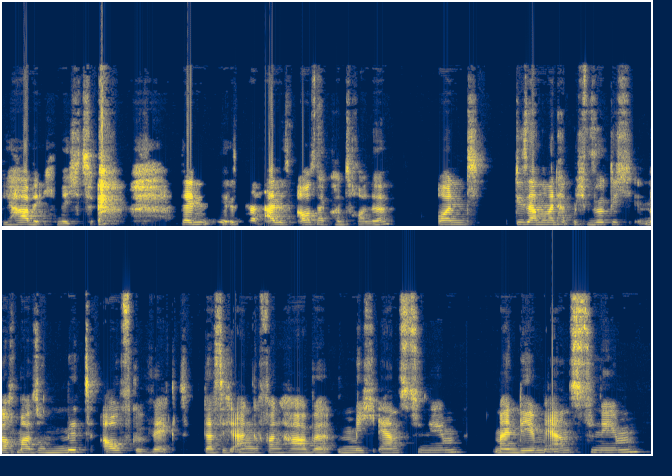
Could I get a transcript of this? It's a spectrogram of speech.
die habe ich nicht. Denn hier ist gerade alles außer Kontrolle. Und dieser Moment hat mich wirklich nochmal so mit aufgeweckt, dass ich angefangen habe, mich ernst zu nehmen, mein Leben ernst zu nehmen,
